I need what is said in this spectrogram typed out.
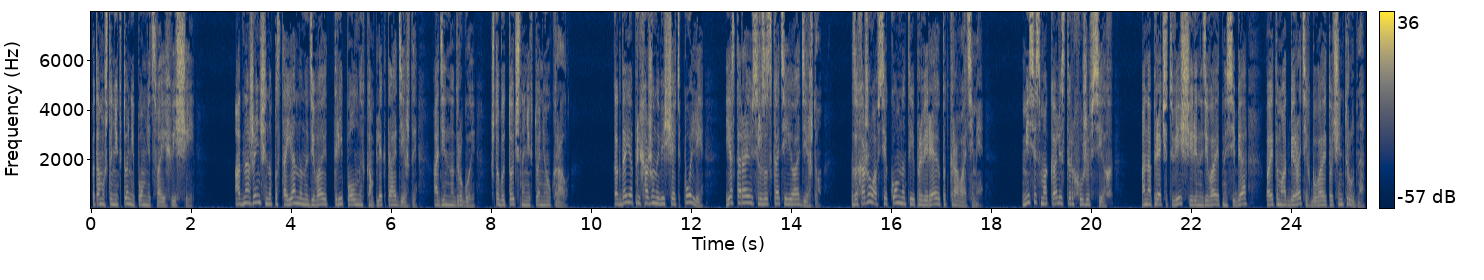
потому что никто не помнит своих вещей. Одна женщина постоянно надевает три полных комплекта одежды, один на другой, чтобы точно никто не украл. Когда я прихожу навещать Полли, я стараюсь разыскать ее одежду. Захожу во все комнаты и проверяю под кроватями. Миссис МакКаллистер хуже всех. Она прячет вещи или надевает на себя, поэтому отбирать их бывает очень трудно.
